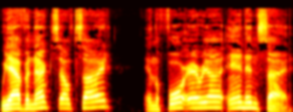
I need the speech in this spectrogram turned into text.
We have an X outside, in the fort area, and inside.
